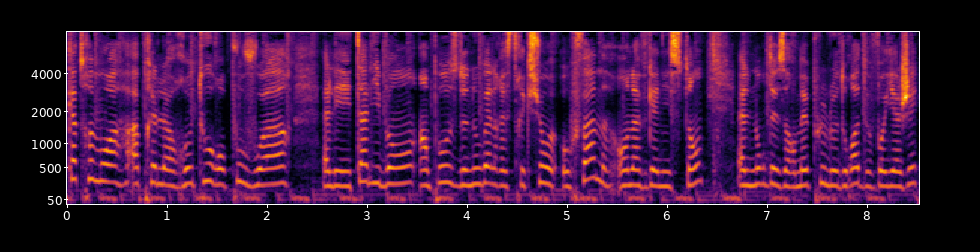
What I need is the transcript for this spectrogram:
Quatre mois après leur retour au pouvoir, les talibans imposent de nouvelles restrictions aux femmes en Afghanistan. Elles n'ont désormais plus le droit de voyager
